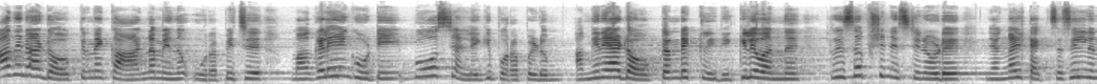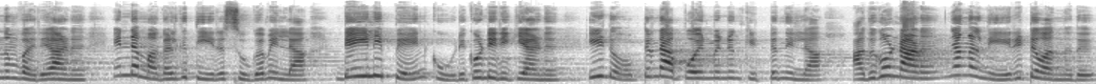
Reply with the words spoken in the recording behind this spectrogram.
അതിന് ആ ഡോക്ടറിനെ കാണണമെന്ന് ഉറപ്പിച്ച് മകളെയും കൂട്ടി ബോസ്റ്റണിലേക്ക് പുറപ്പെടും. അങ്ങനെ ആ ഡോക്ടറിന്റെ ക്ലിനിക്കിൽ വന്ന് റിസപ്ഷനിസ്റ്റിനോട് ഞങ്ങൾ ടെക്സസിൽ നിന്നും വരികയാണ്. എന്റെ മകൾക്ക് തീരെ സുഖമില്ല. ഡെയിലി പെയിൻ കൂടിക്കൊണ്ടിരിക്കുകയാണ്. ഈ ഡോക്ടറിന്റെ അപ്പോയിന്റ്മെന്റും കിട്ടുന്നില്ല. അതുകൊണ്ടാണ് ഞങ്ങൾ നേരിട്ട് വന്നത്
